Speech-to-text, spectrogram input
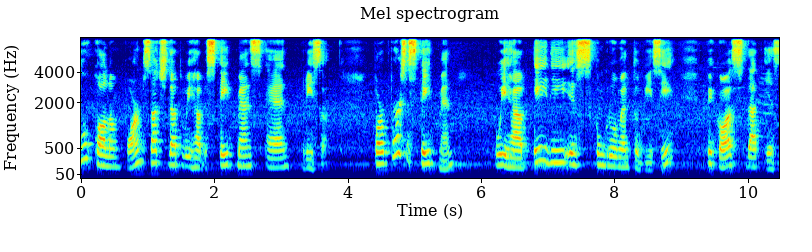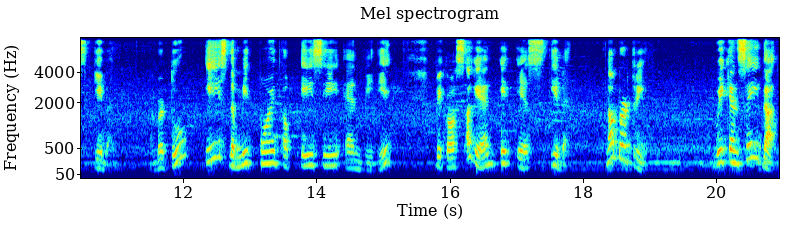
two column form such that we have statements and reason. For first statement, we have AD is congruent to BC because that is given. Number two, E is the midpoint of AC and BD because again, it is given. Number three, we can say that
